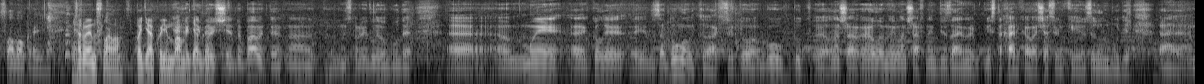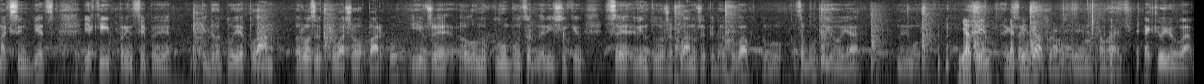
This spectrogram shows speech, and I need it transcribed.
Слава Україні! Героям слава! Подякуємо Я вам. хотів би ще додати, е, несправедливо буде. Е, Ми, е, коли задумали цю акцію, то був тут е, ландша- головний ландшафтний дизайнер міста Харкова, зараз він в в Зеленбуді, Максим Бєц, який, в принципі, підготує план розвитку вашого парку і вже головну клумбу з однорічників. Це він дуже вже план вже підготував, тому забути його я не можу. Дякуємо. Дякую. Дякую, Сергій Миколаївич. Дякую вам.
